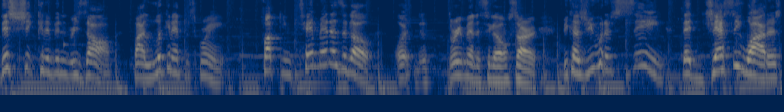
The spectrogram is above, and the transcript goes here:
This shit could have been resolved by looking at the screen fucking 10 minutes ago or uh, three minutes ago. I'm sorry, because you would have seen that Jesse Watters,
